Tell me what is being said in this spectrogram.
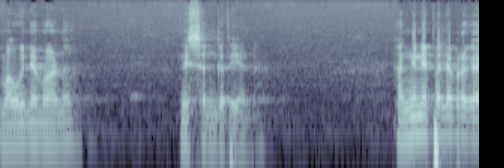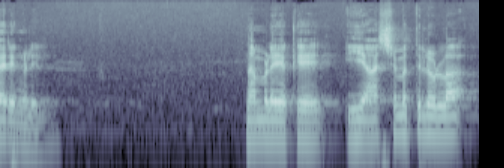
മൗനമാണ് നിസ്സംഗതയാണ്. അങ്ങനെ പല പ്രകാരങ്ങളിൽ നമ്മളെയൊക്കെ ഈ ആശ്രമത്തിലുള്ള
